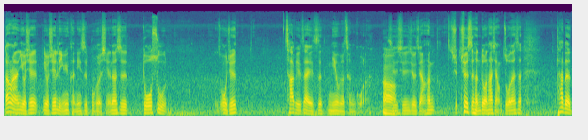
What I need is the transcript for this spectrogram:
当然有些有些领域肯定是不可行，但是多数，我觉得差别在于是你有没有成果了。啊。其实其实就这样，很确确实很多人他想做，但是。他的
